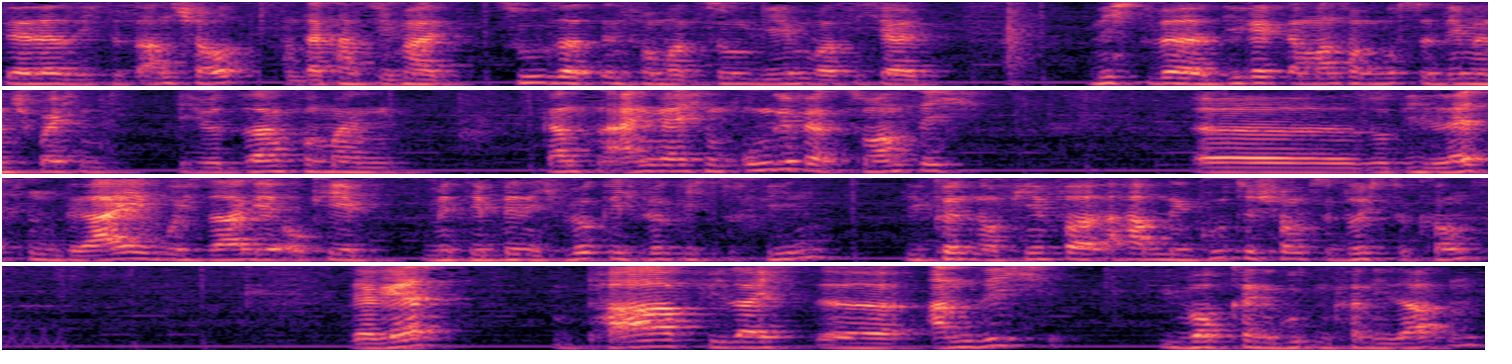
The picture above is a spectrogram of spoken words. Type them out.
der, der sich das anschaut. Und da kannst du ihm halt Zusatzinformationen geben, was ich halt nicht direkt am Anfang musste. Dementsprechend, ich würde sagen, von meinen ganzen Einreichungen ungefähr 20, äh, so die letzten drei, wo ich sage, okay, mit dem bin ich wirklich, wirklich zufrieden. Die könnten auf jeden Fall haben eine gute Chance durchzukommen. Der Rest, ein paar vielleicht äh, an sich überhaupt keine guten Kandidaten.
